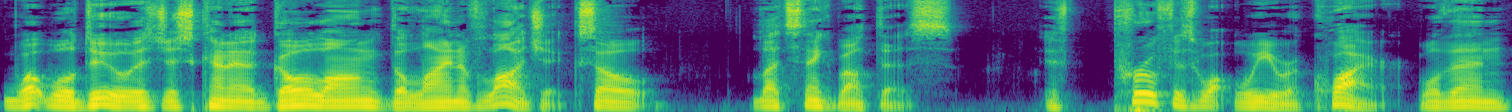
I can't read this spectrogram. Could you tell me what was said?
what we'll do is just kind of go along the line of logic. So let's think about this If proof is what we require, well then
